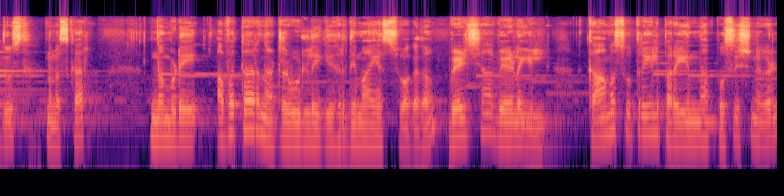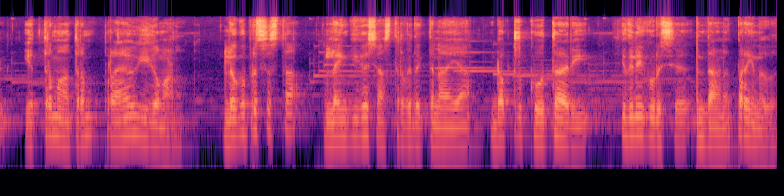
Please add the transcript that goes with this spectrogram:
ദോസ്ത് നമസ്കാർ. നമ്മുടെ അവതാർ നാട്ടുകൂടിലേക്ക് ഹൃദ്യമായ സ്വാഗതം. വേഴ്ചാവേളയിൽ കാമസൂത്രയിൽ പറയുന്ന പൊസിഷനുകൾ എത്രമാത്രം പ്രായോഗികമാണ്? ലോകപ്രശസ്ത ലൈംഗിക ശാസ്ത്ര വിദഗ്ധനായ ഡോക്ടർ കോത്താരി ഇതിനെക്കുറിച്ച് എന്താണ് പറയുന്നത്?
